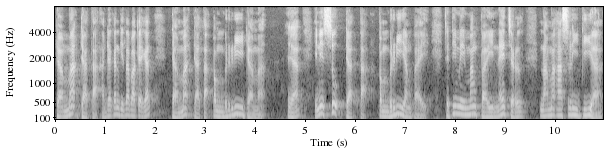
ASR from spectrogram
Dama data. Ada kan kita pakai kan? Dama data, pemberi dama. Ya. Ini sudata pemberi yang baik. Jadi memang by nature nama asli dia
